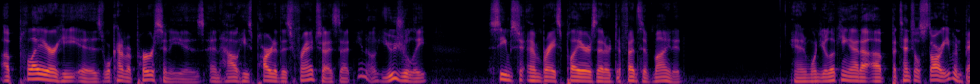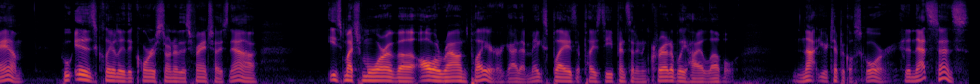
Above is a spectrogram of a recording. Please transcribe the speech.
a player he is, what kind of a person he is, and how he's part of this franchise that you know usually seems to embrace players that are defensive minded. And when you're looking at a, a potential star, even Bam, who is clearly the cornerstone of this franchise now, he's much more of a all around player, a guy that makes plays, that plays defense at an incredibly high level, not your typical scorer. And in that sense,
